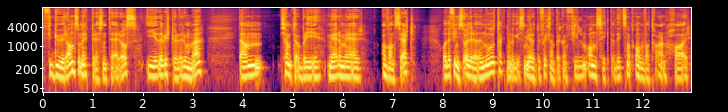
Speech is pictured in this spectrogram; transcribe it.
figurene som representerer oss i det virtuelle rommet, de kommer til å bli mer og mer avansert. Og det finnes jo allerede nå teknologi som gjør at du f.eks. kan filme ansiktet ditt, sånn at avataren har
